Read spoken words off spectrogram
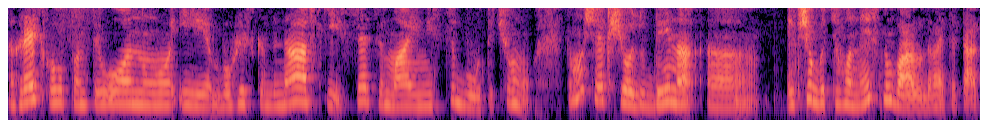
грецького пантеону, і боги скандинавські, і все це має місце бути. Чому? Тому що якщо людина, е, якщо б цього не існувало, давайте так.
